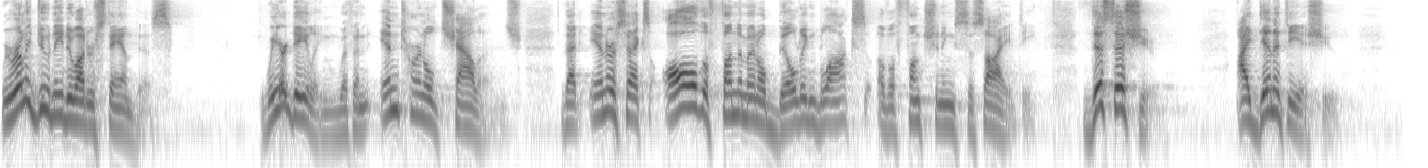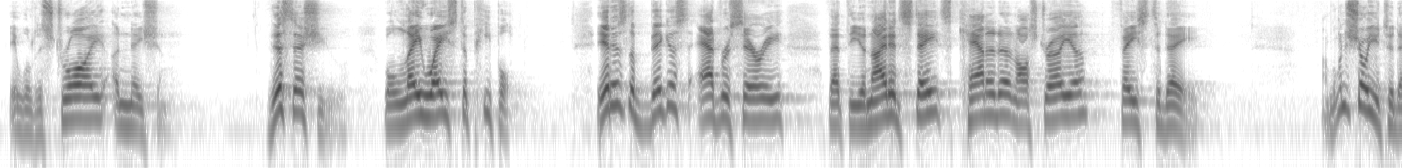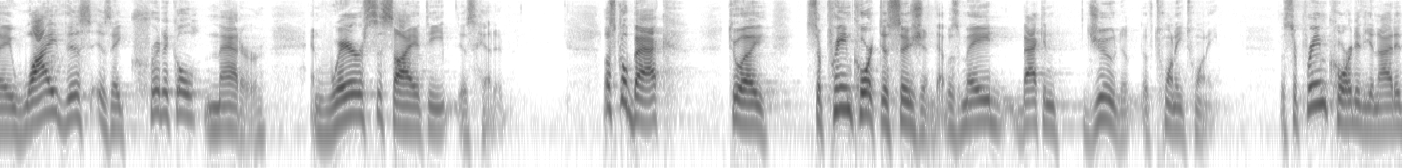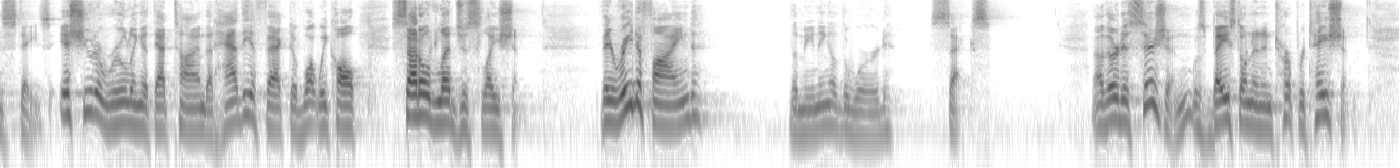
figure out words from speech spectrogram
We really do need to understand this. We are dealing with an internal challenge that intersects all the fundamental building blocks of a functioning society. This issue, identity issue, it will destroy a nation. This issue will lay waste to people. It is the biggest adversary that the United States, Canada, and Australia face today. I'm going to show you today why this is a critical matter and where society is headed. Let's go back to a Supreme Court decision that was made back in June of 2020. The Supreme Court of the United States issued a ruling at that time that had the effect of what we call settled legislation. They redefined the meaning of the word sex. Now, their decision was based on an interpretation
